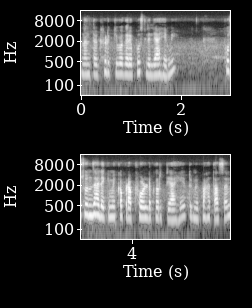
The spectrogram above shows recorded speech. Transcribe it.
नंतर खिडकी वगैरे पुसलेली आहे मी. पुसून झाले की मी कपडा फोल्ड करते आहे. तुम्ही पाहत असाल.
